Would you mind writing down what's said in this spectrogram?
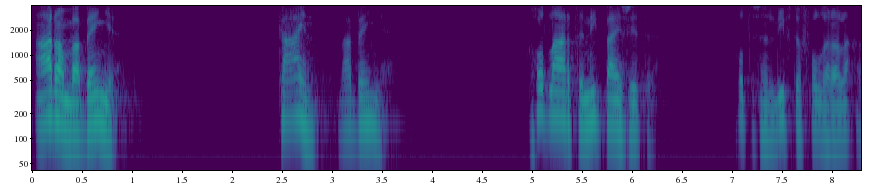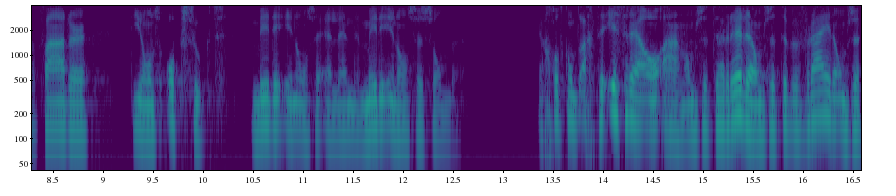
Adam, waar ben je? Kain, waar ben je? God laat het er niet bij zitten. God is een liefdevolle vader die ons opzoekt midden in onze ellende, midden in onze zonde. En God komt achter Israël aan om ze te redden, om ze te bevrijden, om ze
